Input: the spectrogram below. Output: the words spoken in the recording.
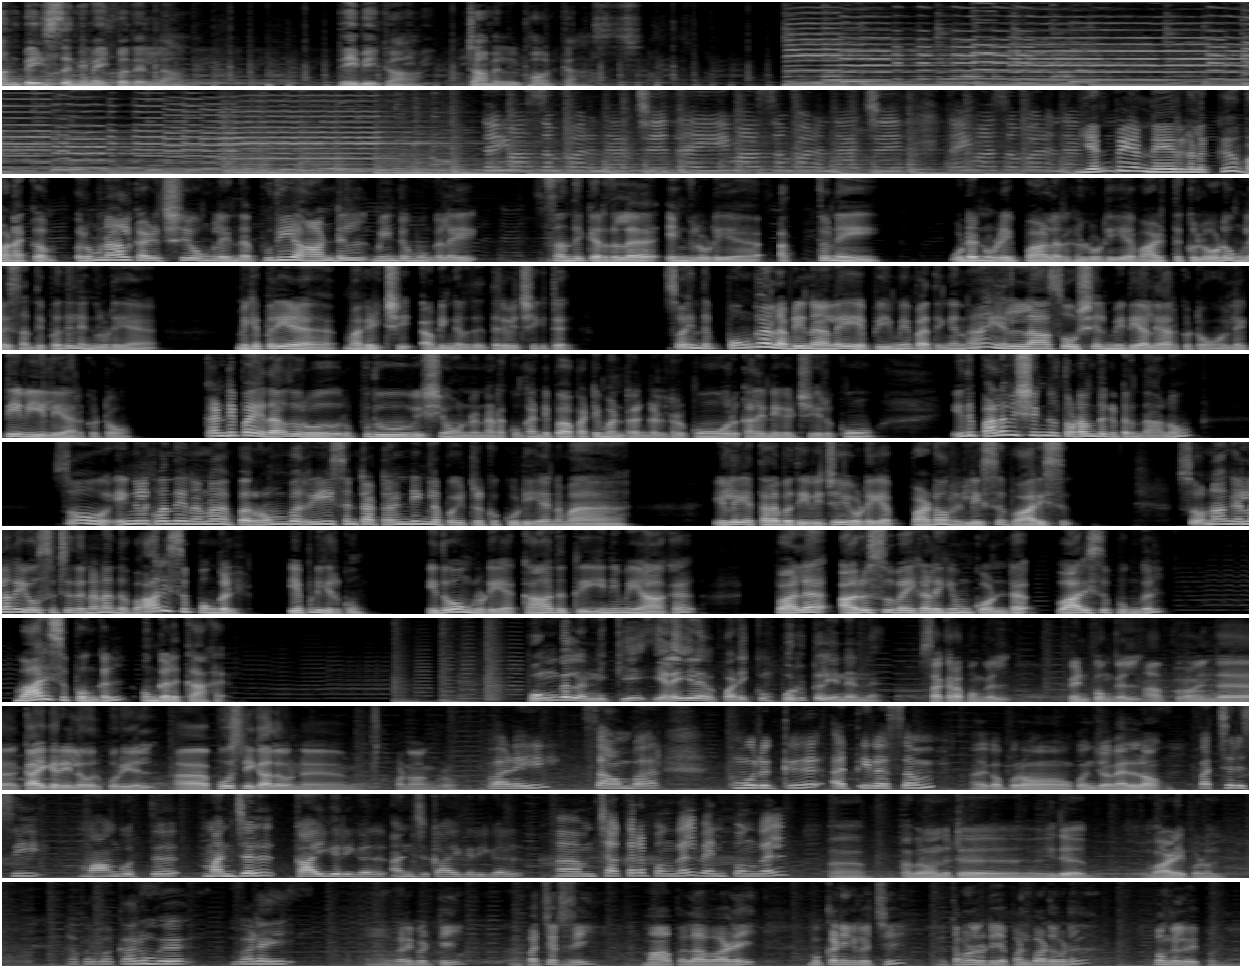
நான் பேச நினைப்பதெல்லாம் தீபிகா தமிழ் பாட்காஸ்ட் தை என்பிஎன் நேயர்களுக்கு வணக்கம். ரொம்ப நாள் கழித்து உங்களை இந்த புதிய ஆண்டில் மீண்டும் உங்களை சந்திக்கிறதுல எங்களுடைய அத்துணை உடன் உழைப்பாளர்களுடைய வாழ்த்துக்களோடு உங்களை சந்திப்பதில் எங்களுடைய மிகப்பெரிய மகிழ்ச்சி அப்படிங்கிறத தெரிவிச்சுக்கிட்டு. ஸோ இந்த பொங்கல் அப்படின்னாலே எப்பயுமே பார்த்தீங்கன்னா எல்லா சோஷியல் மீடியாலையாக இருக்கட்டும் இல்லை டிவியிலையா இருக்கட்டும் கண்டிப்பாக ஏதாவது ஒரு ஒரு புது விஷயம் ஒன்று நடக்கும். கண்டிப்பாக பட்டிமன்றங்கள் இருக்கும் ஒரு கலை நிகழ்ச்சி இருக்கும். இது பல விஷயங்கள் தொடர்ந்துக்கிட்டு இருந்தாலும் ஸோ எங்களுக்கு வந்து என்னென்னா இப்போ ரொம்ப ரீசெண்டாக ட்ரெண்டிங்கில் போயிட்டு இருக்கக்கூடிய நம்ம இளைய தளபதி விஜயோடைய படம் ரிலீஸு வாரிசு. ஸோ நாங்கள் எல்லோரும் யோசிச்சது என்னென்னா இந்த வாரிசு பொங்கல் எப்படி இருக்கும்? இதோ உங்களுடைய காதுக்கு இனிமையாக பல அறுசுவைகளையும் கொண்ட வாரிசு பொங்கல் வாரிசு பொங்கல் உங்களுக்காக. பொங்கல் அன்னைக்கு இலையில படைக்கும் பொருட்கள் என்னென்ன? சக்கரை பொங்கல் வெண்பொங்கல் அப்புறம் இந்த காய்கறியில் ஒரு பொரியல் பூசணிக்காயில் ஒன்று பண்ணுவாங்க ப்ரோ வடை சாம்பார் முறுக்கு அத்திரசம். அதுக்கப்புறம் கொஞ்சம் வெல்லம். பச்சரிசி. மாங்கொத்து மஞ்சள் காய்கறிகள் அஞ்சு காய்கறிகள். சக்கரை பொங்கல் வெண்பொங்கல் அப்புறம் வந்துட்டு இது வாழைப்பழம். அப்புறமா கரும்பு வடை. வரகொட்டி பச்சரிசி மா பல்லா வாழை முக்கணிகள் வச்சு தமிழருடைய பண்பாடோட பொங்கல் வைப்பாங்க.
